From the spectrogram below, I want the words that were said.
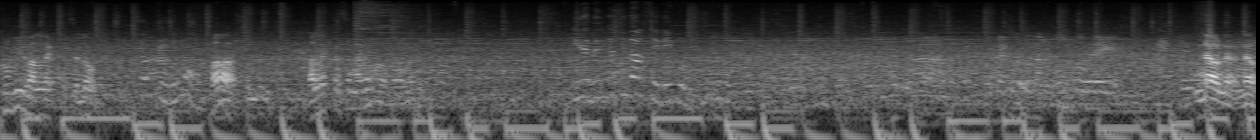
খুবই ভালো লাগতেছে লো হ্যাঁ ভালো লাগতেছে না রে? নাও নাও নাও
